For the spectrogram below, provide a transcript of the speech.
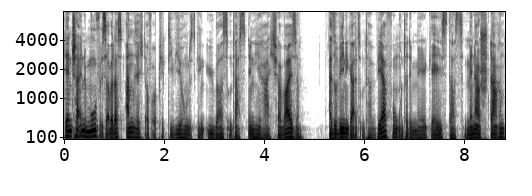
Der entscheidende Move ist aber das Anrecht auf Objektivierung des Gegenübers und das in hierarchischer Weise. Also weniger als Unterwerfung unter dem Male Gaze, das Männer starren,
